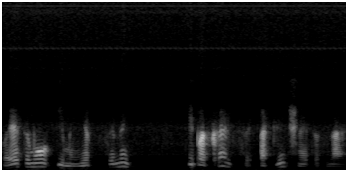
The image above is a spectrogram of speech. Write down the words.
поэтому им нет цены, и пасхальцы отлично это знают.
